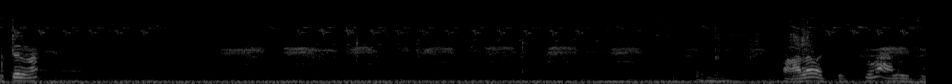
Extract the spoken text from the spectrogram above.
उचल ना आला वाटतं तो आला इथे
